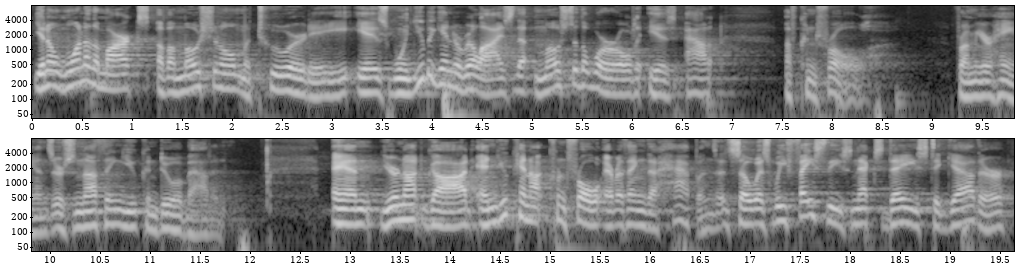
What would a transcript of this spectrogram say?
You know, one of the marks of emotional maturity is when you begin to realize that most of the world is out of control from your hands. There's nothing you can do about it and you're not God, and you cannot control everything that happens. And so, as we face these next days together,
